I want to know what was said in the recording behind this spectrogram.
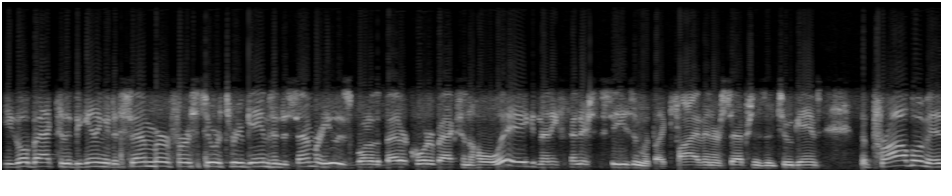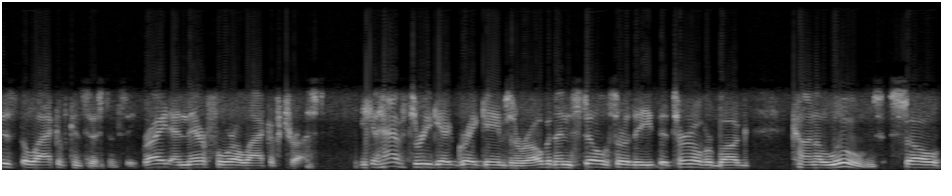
you go back to the beginning of December, first two or three games in December, he was one of the better quarterbacks in the whole league, and then he finished the season with like five interceptions in two games. The problem is the lack of consistency, right? And therefore a lack of trust. You can have three great games in a row, but then still sort of the, the turnover bug kind of looms. So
